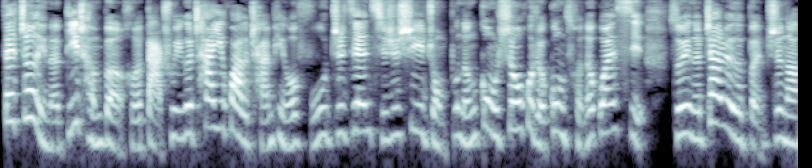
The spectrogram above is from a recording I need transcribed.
在这里呢，低成本和打出一个差异化的产品和服务之间，其实是一种不能共生或者共存的关系。所以呢，战略的本质呢，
